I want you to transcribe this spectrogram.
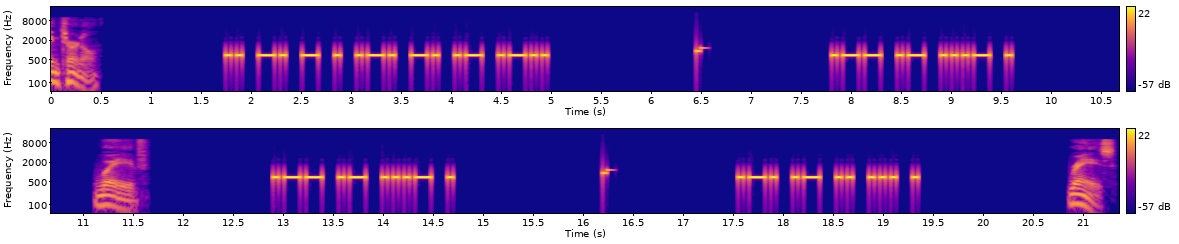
Internal. Wave. Raise.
